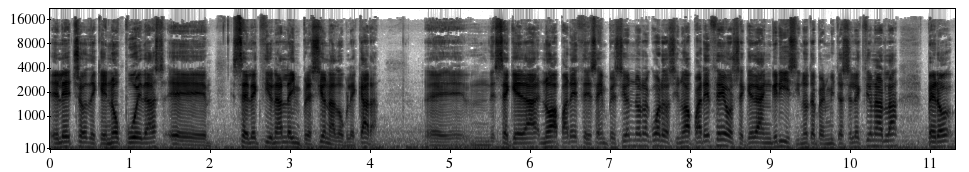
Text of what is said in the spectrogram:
el hecho de que no puedas seleccionar la impresión a doble cara. se queda, no aparece esa impresión, no recuerdo si no aparece o se queda en gris y no te permite seleccionarla, pero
